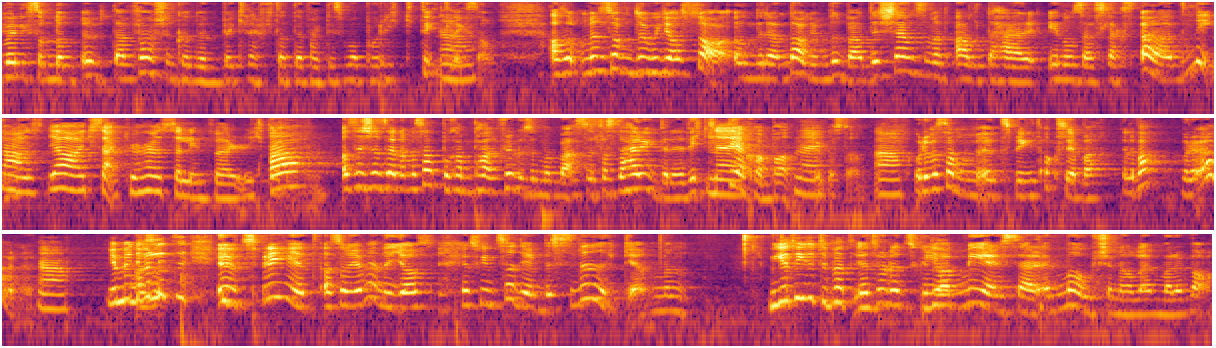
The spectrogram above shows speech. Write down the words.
var liksom de utanför som kunde bekräfta att det faktiskt var på riktigt. Ja. Liksom. Alltså, men som du och jag sa under den dagen, vi bara, det känns som att allt det här är någon slags övning. Ja, ja exakt, rehearsal inför riktigt. Ja, alltså det känns såhär när man satt på champagnefrukosten man bara alltså, fast det här är ju inte den riktiga Nej, champagnefrukosten. Ja. Och det var samma med utspringet också, jag bara eller va? Var det över nu? Ja. ja men det var Alltså, lite, Utspringet, alltså jag vet inte, jag, jag skulle inte säga att jag är besviken men men jag tyckte typ att jag trodde att det skulle Ja. vara mer så emotional än vad det var.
